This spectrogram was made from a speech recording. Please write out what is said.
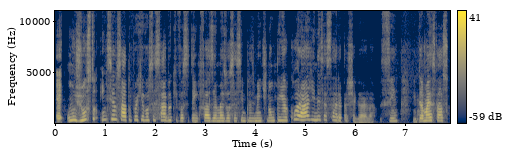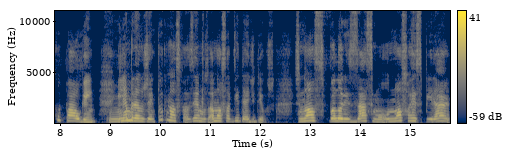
é um justo insensato, porque você sabe o que você tem que fazer, mas você simplesmente não tem a coragem necessária para chegar lá. Sim. Então é mais fácil culpar alguém. Hum, E lembrando, gente, tudo que nós fazemos, a nossa vida é de Deus. Se nós valorizássemos o nosso respirar,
